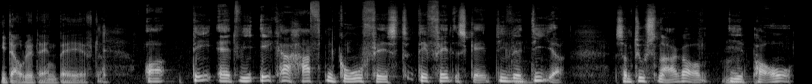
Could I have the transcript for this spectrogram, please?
i dagligdagen bagefter. Og det, at vi ikke har haft en god fest, det fællesskab, de værdier, som du snakker om mm. i et par år,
